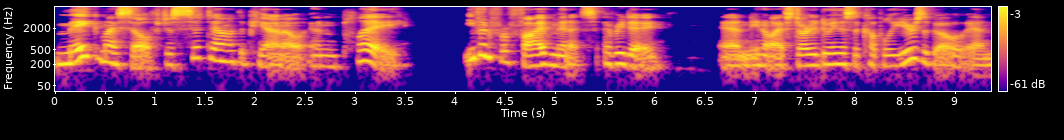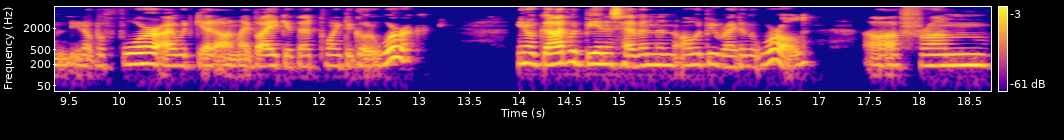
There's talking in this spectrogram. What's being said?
make myself just sit down at the piano and play, even for five minutes every day, and you know i've started doing this a couple of years ago and you know before i would get on my bike at that point to go to work you know god would be in his heaven and all would be right in the world uh, from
